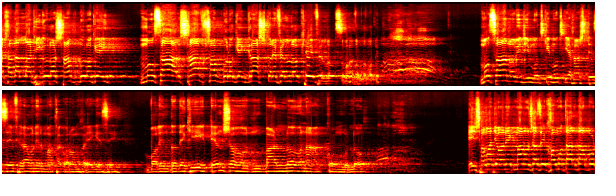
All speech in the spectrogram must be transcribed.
এক হাজার লাঠিগুলো, সাপগুলোকে, মশার সাপ সবগুলোকে গ্রাস করে ফেলল, খেয়ে ফেলল মোসা নবীজি মুচকি মুচকি হাসতেছে, ফেরাউনের মাথা গরম হয়ে গেছে। বলেন তো দেখি, টেনশন বাড়লো না কমলো? এই সমাজে অনেক মানুষ আছে, ক্ষমতার দাপট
